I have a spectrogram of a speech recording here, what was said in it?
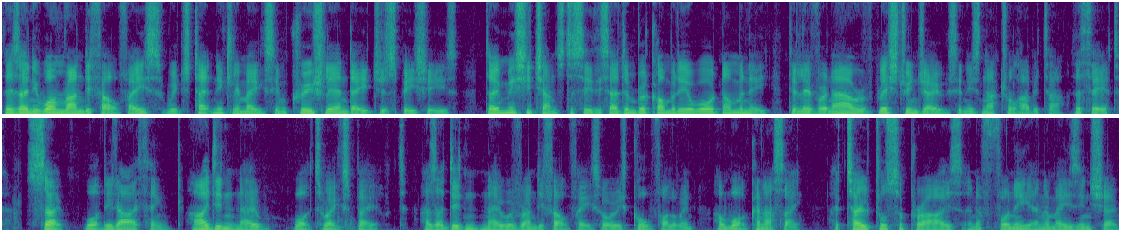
There's only one Randy Feltface, which technically makes him crucially endangered species. Don't miss your chance to see this Edinburgh Comedy Award nominee deliver an hour of blistering jokes in his natural habitat, the theatre. So, what did I think? I didn't know what to expect, as I didn't know of Randy Feltface or his cult following. And what can I say? A total surprise and a funny and amazing show,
